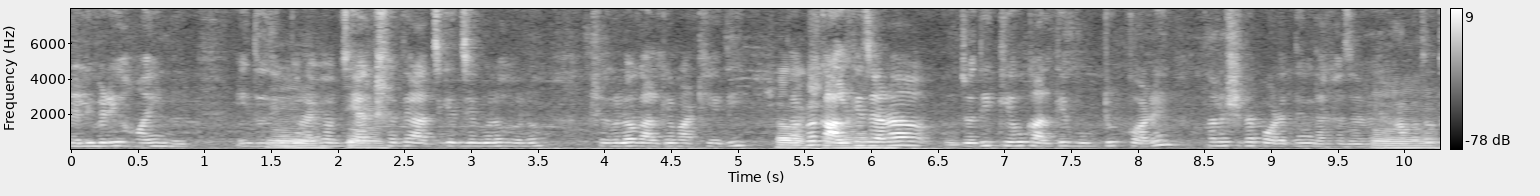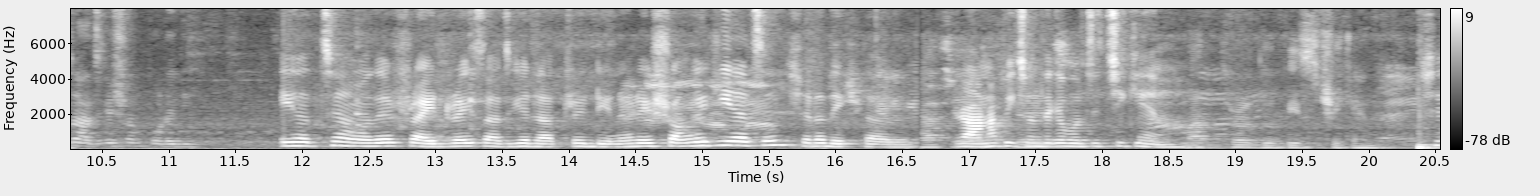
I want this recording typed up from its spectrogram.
ডেলিভারি হয়নি। এই দুদিন ধরে আমি ভাবছি একসাথে আজকে যেগুলো হলো সেগুলো কালকে পাঠিয়ে দিই। তারপর কালকে যারা যদি কেউ কালকে বুক টুক করে তাহলে সেটা পরের দিন দেখা যাবে। আপাতত আজকে সব করে দিই। এই হচ্ছে আমাদের ফ্রাইড রাইস আজকে রাত্রের ডিনার এর সঙ্গে কি আছে সেটা দেখতে হবে। রানা পিছন থেকে বলছে চিকেন মাত্র দু পিস চিকেন সে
